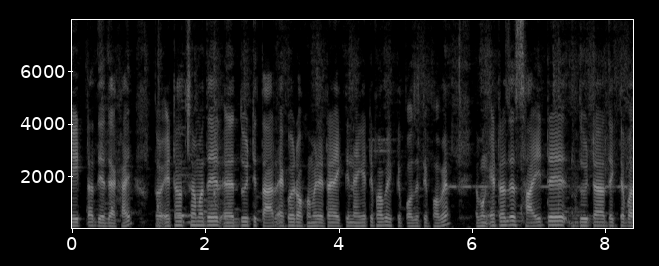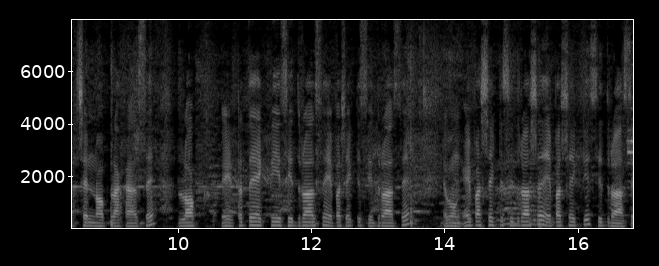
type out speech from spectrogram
এইটটা দিয়ে দেখায় তো এটা হচ্ছে আমাদের দুইটি তার একই রকমের, এটা একটি নেগেটিভ হবে, একটি পজিটিভ হবে। এবং এটা যে সাইডে দুইটা দেখতে পাচ্ছেন নব রাখা আছে লক এটাতে একটি ছিদ্র আছে, এপাশে একটি ছিদ্র আছে, এবং এই পাশে একটি ছিদ্র আছে এ পাশে একটি ছিদ্র আছে।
